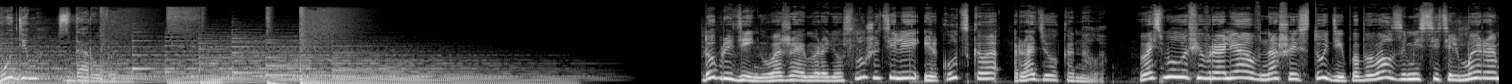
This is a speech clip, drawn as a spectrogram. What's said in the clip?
Будем здоровы! Добрый день, уважаемые радиослушатели Иркутского радиоканала. 8 февраля в нашей студии побывал заместитель мэра,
